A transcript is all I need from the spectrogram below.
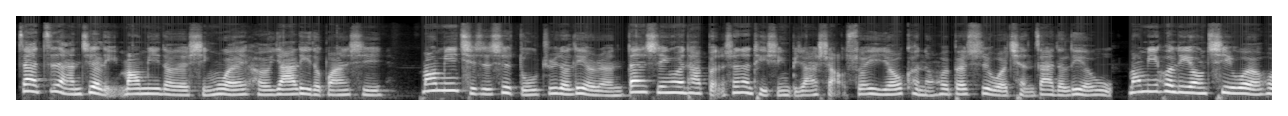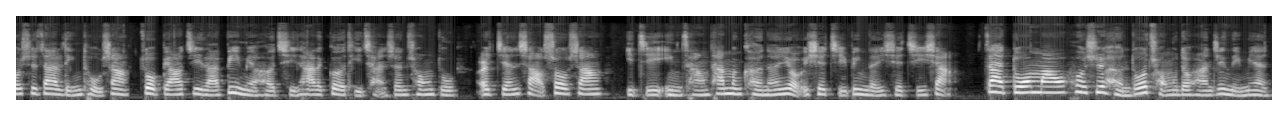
在自然界里，猫咪的行为和压力的关系。猫咪其实是独居的猎人，但是因为它本身的体型比较小，所以也有可能会被视为潜在的猎物。猫咪会利用气味或是在领土上做标记，来避免和其他的个体产生冲突，而减少受伤以及隐藏它们可能有一些疾病的一些迹象。在多猫或是很多宠物的环境里面，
